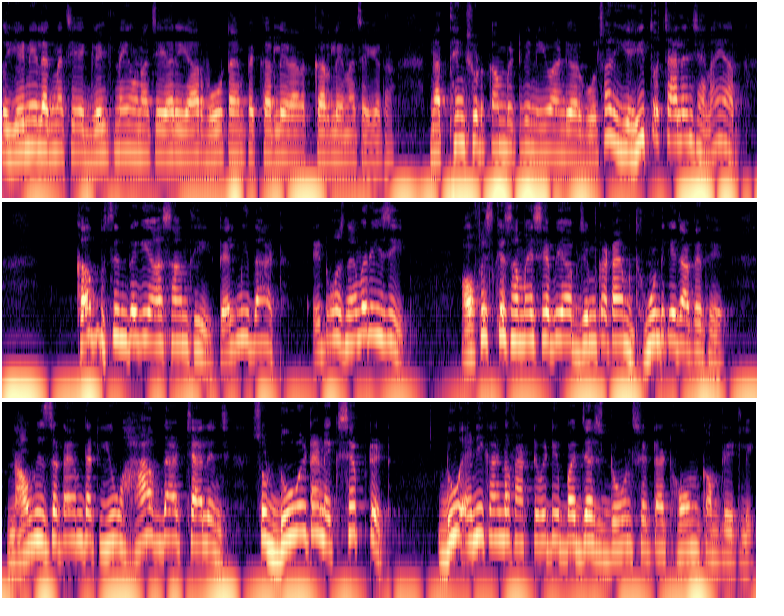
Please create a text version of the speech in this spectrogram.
तो ये नहीं लगना चाहिए गिल्ट नहीं होना चाहिए, अरे यार, वो टाइम पे कर लेना कर लेना चाहिए था। Nothing should come between you and your goals और यही तो चैलेंज है ना यार। कब ज़िंदगी आसान थी? Tell me that it was never easy office के समय से भी आप जिम का टाइम ढूंढ के जाते थे। Now is the time that you have that challenge so do it and accept it do any kind of activity but just don't sit at home completely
